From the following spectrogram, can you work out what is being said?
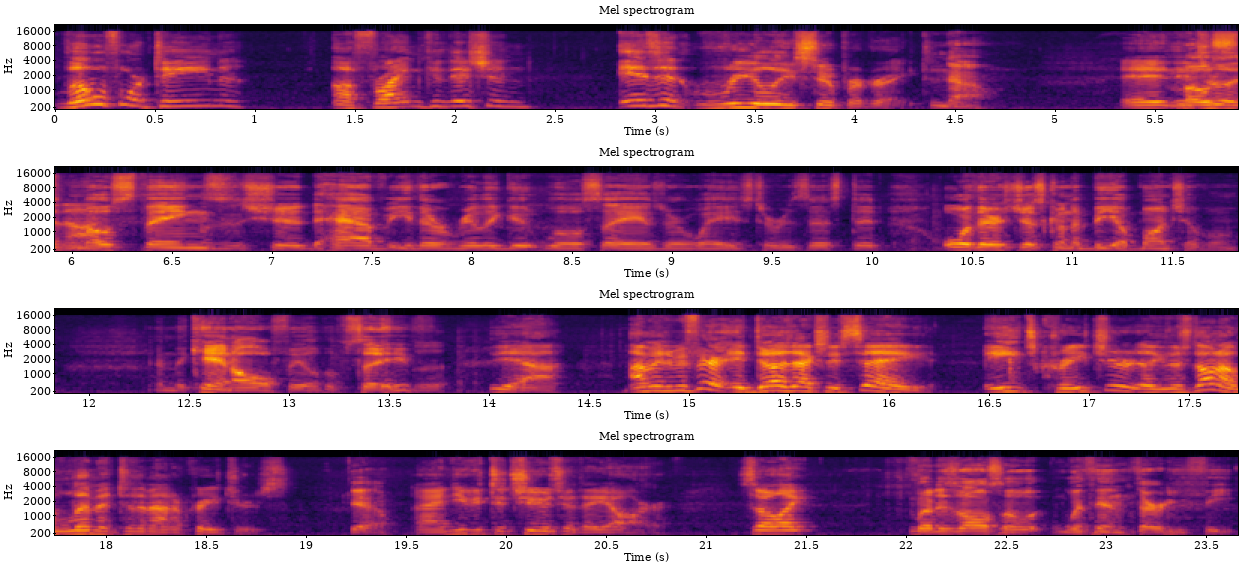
level 14, a frightened condition, isn't really super great. no. It, it's most really not. most things should have either really good will saves or ways to resist it, or there's just going to be a bunch of them, and they can't all fail the save. yeah. I mean, to be fair, it does actually say each creature, like, there's not a limit to the amount of creatures. Yeah, And you get to choose who they are. So, like, but it's also within 30 feet.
